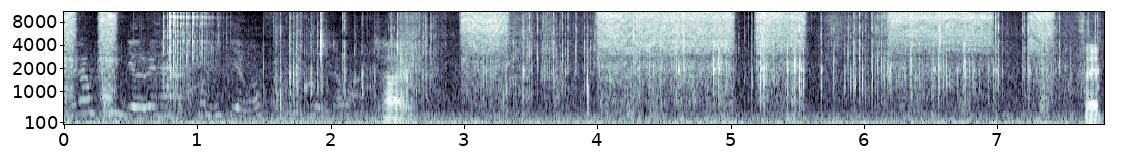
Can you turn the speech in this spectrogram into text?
ม่ต้องพ่นเยอะเลยนะพ่นนิดเดียวก็สีขึ้นแล้วอะ ใช่ เสร็จ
